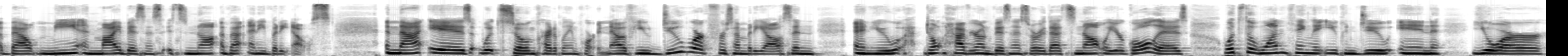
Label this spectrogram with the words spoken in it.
about me and my business. It's not about anybody else. And that is what's so incredibly important. Now, if you do work for somebody else and and you don't have your own business or that's not what your goal is, what's the one thing that you can do in your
